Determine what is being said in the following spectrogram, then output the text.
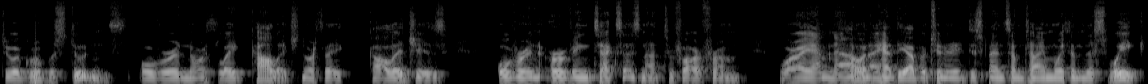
to a group of students over at Northlake College. Northlake College is over in Irving, Texas, not too far from where I am now. And I had the opportunity to spend some time with them this week.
